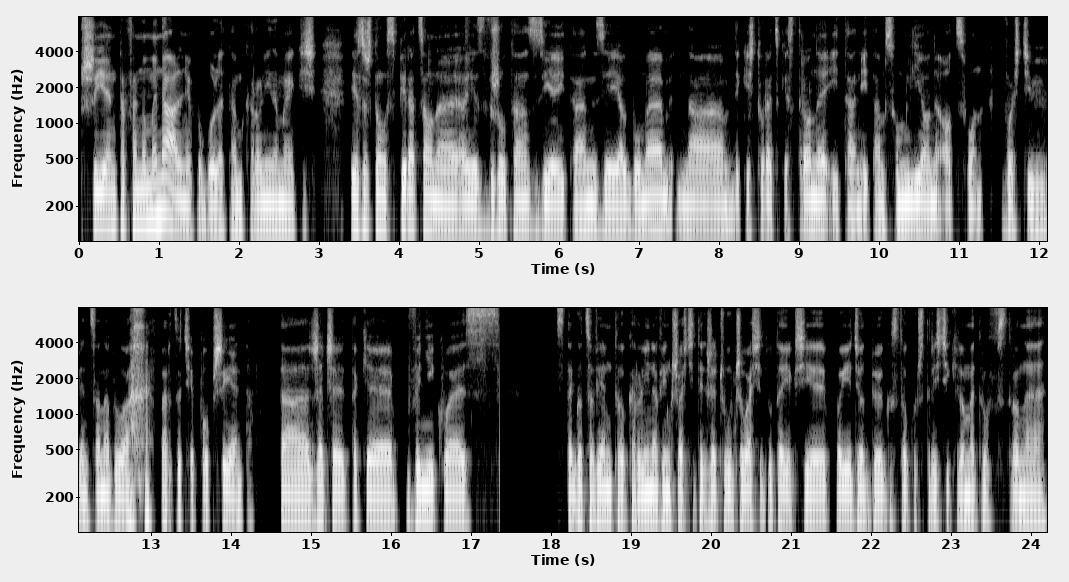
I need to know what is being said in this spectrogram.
przyjęta fenomenalnie w ogóle. Tam Karolina ma jakiś, jest zresztą spiracone, jest wrzuta z jej, ten, z jej albumem na jakieś tureckie strony i ten, i tam są miliony odsłon właściwie, więc ona była bardzo ciepło przyjęta. Ta rzeczy takie wynikłe z z tego co wiem, to Karolina większości tych rzeczy uczyła się tutaj, jak się pojedzie od Białego Stoku 40 km w stronę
